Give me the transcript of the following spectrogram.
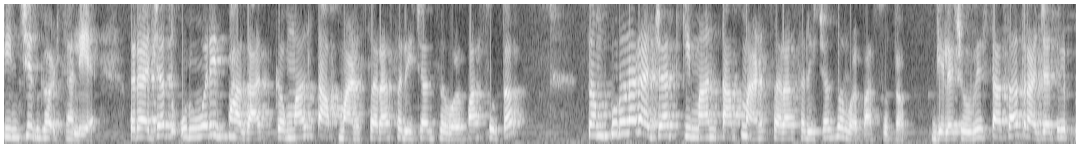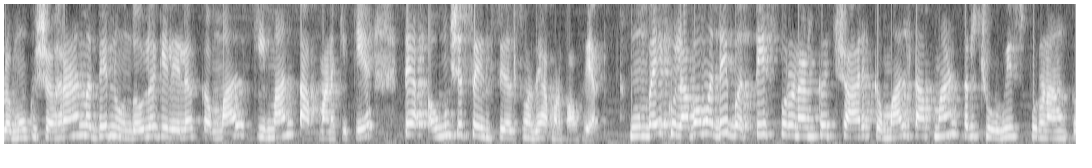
किंचित घट झाली आहे. राज्यात उर्वरित भागात कमाल तापमान सरासरीच्या जवळपास होतं. संपूर्ण राज्यात किमान तापमान सरासरीच्या जवळपास होतं. गेल्या चोवीस तासात राज्यातील प्रमुख शहरांमध्ये नोंदवलं गेलेलं कमाल किमान तापमान किती आहे ते अंश सेल्सिअसमध्ये आपण पाहूयात. मुंबई कुलाबामध्ये बत्तीस पूर्णांक चार कमाल तापमान तर चोवीस पूर्णांक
